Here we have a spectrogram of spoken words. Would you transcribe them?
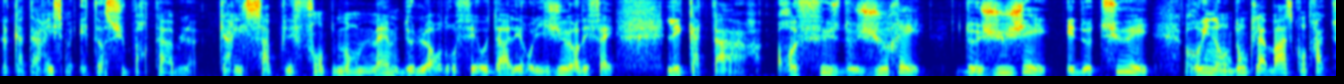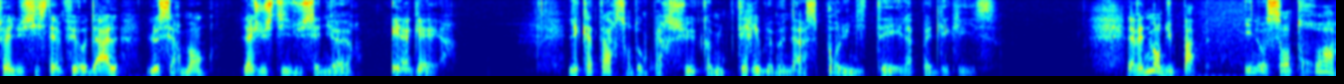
le catharisme est insupportable, car il sape les fondements même de l'ordre féodal et religieux. En effet, les cathares refusent de jurer de juger et de tuer, ruinant donc la base contractuelle du système féodal, le serment, la justice du Seigneur et la guerre. Les cathares sont donc perçus comme une terrible menace pour l'unité et la paix de l'Église. L'avènement du pape Innocent III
